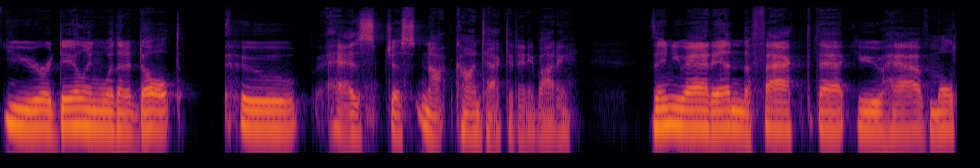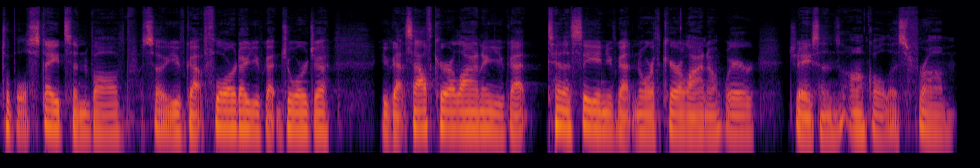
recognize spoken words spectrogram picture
you're dealing with an adult who has just not contacted anybody. Then you add in the fact that you have multiple states involved. So you've got Florida, you've got Georgia, you've got South Carolina, you've got Tennessee, and you've got North Carolina, where Jason's uncle is from.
